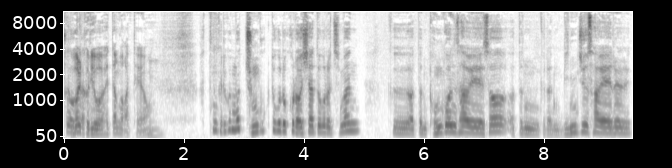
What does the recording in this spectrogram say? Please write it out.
그걸 그리워했던 것 같아요. 음. 하여튼 그리고 뭐 중국도 그렇고 러시아도 그렇지만 그 어떤 봉건 사회에서 어떤 그런 민주 사회를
